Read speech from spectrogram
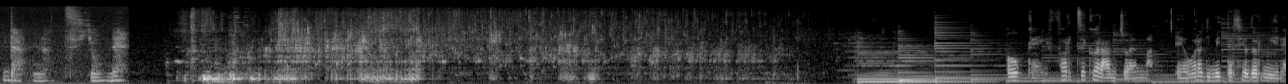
Dannazione. Ok, forza e coraggio, Emma. È ora di mettersi a dormire.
